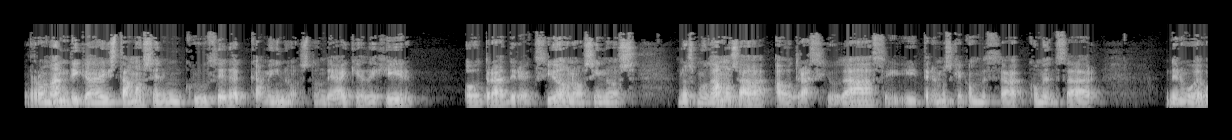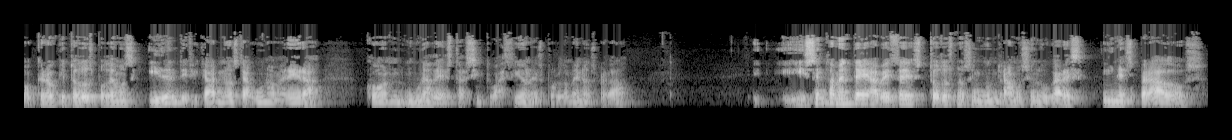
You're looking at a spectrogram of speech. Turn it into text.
romántica y estamos en un cruce de caminos donde hay que elegir otra dirección o si nos, nos mudamos a, otra ciudad y, tenemos que comenzar, comenzar de nuevo. Creo que todos podemos identificarnos de alguna manera con una de estas situaciones, por lo menos, ¿verdad? Y, simplemente a veces todos nos encontramos en lugares inesperados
